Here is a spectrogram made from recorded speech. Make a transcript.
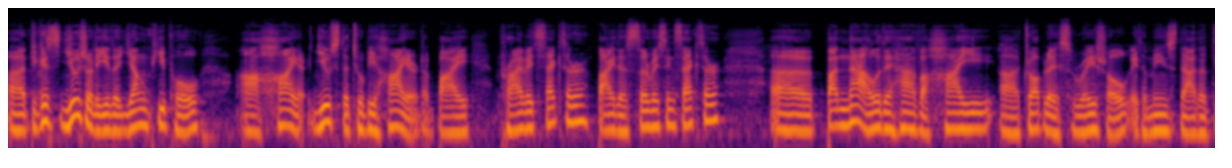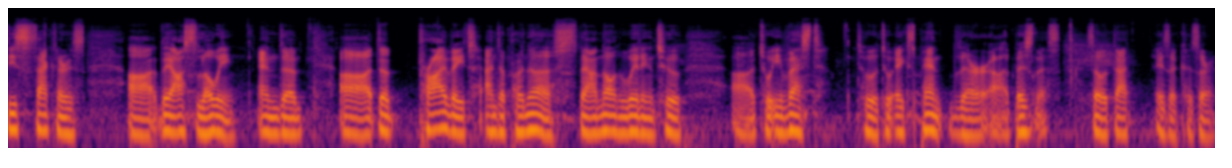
uh, because usually the young people are hired, used to be hired by private sector, by the servicing sector, uh, but now they have a high uh, jobless ratio. It means that these sectors uh, they are slowing, and the private entrepreneurs they are not willing to to invest to to expand their uh, business. So that is a concern.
